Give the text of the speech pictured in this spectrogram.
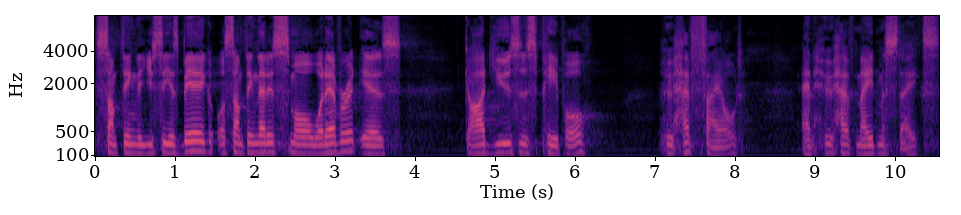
something that you see as big or something that is small, whatever it is, God uses people who have failed and who have made mistakes,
